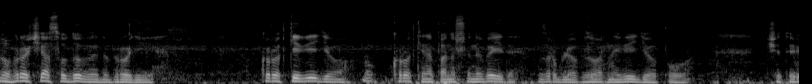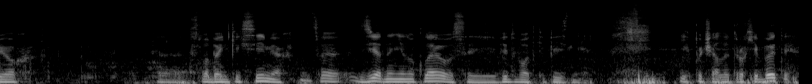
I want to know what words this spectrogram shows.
Доброго часу доби, добродії. Коротке відео. Ну, коротке, напевно, що не вийде. Зроблю обзорне відео по чотирьох е, слабеньких сім'ях. Це з'єднані нуклеуси і відводки пізні. Їх почали трохи бити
